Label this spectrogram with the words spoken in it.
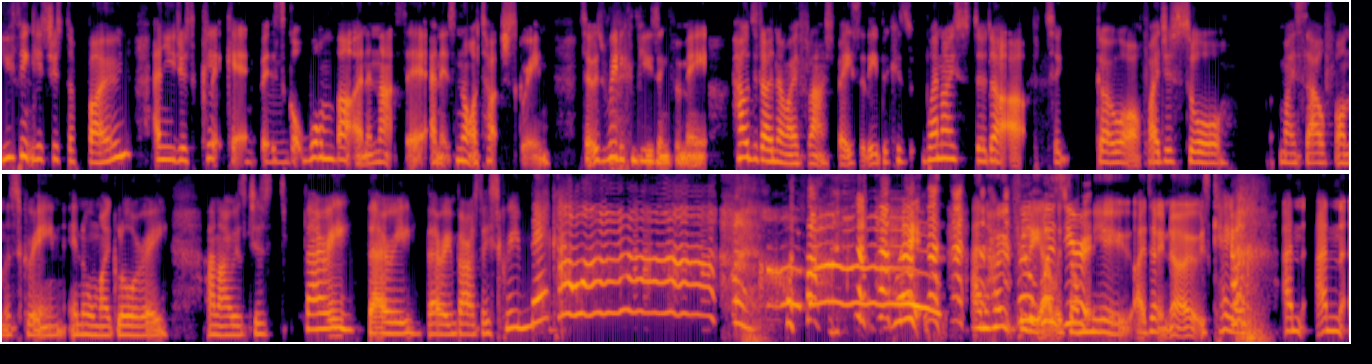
you think it's just a phone and you just click it, but it's mm-hmm. got one button and that's it. And it's not a touch screen. So it was really confusing for me. How did I know I flashed basically? Because when I stood up to go off, I just saw myself on the screen in all my glory. And I was just very, very, very embarrassed. They scream, Nicola! Oh, and hopefully I was was your- on mute. I don't know. It was chaos. and and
